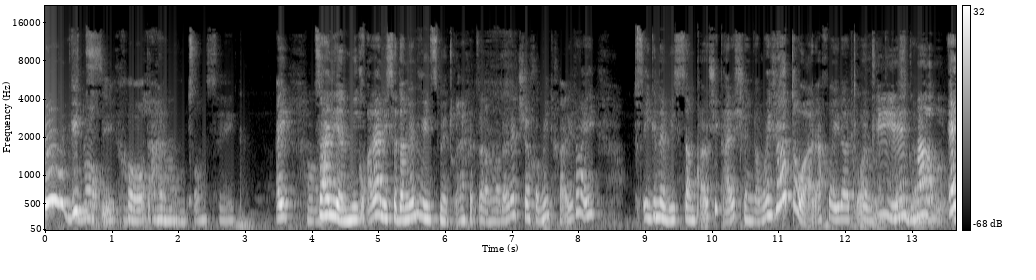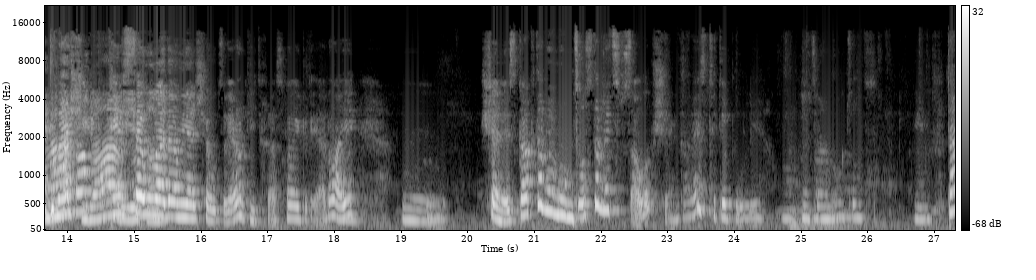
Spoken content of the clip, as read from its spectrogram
ნუ ვიცი ხო და არ მომწონს ეგ აი ძალიან მიყვარა ის ადამიანები ვინც მეტყვენ ახლა წერან მაგალითად შენ ხო მითხარი რომ აი ციგნების სამყაროში კარი შენ გამო. აი რატო არა ხო? აი რატო არა კი ეგ ეგ მაში რა ეს ეულ ადამიანს შეუძლია რომ გითხრას ხო? ეგრეა რომ აი შენ ეს გაკ და მე მომწონს და მეც ვსწავლობ შენგან. ეს თითებული მე ძალიან მომწონს. და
